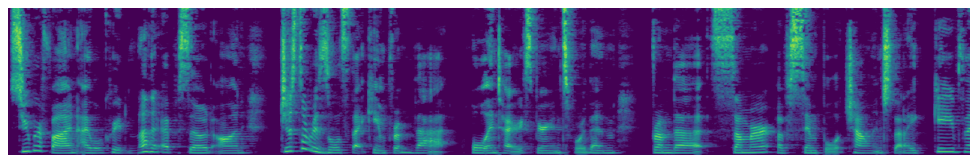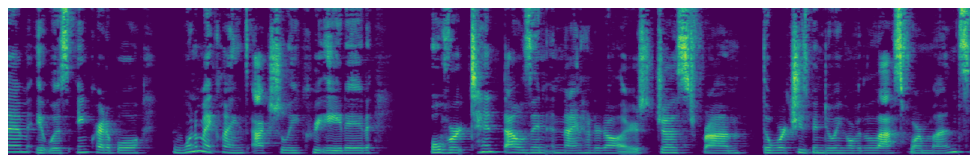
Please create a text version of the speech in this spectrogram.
super fun. I will create another episode on just the results that came from that whole entire experience for them from the Summer of Simple challenge that I gave them. It was incredible. One of my clients actually created over $10,900 just from the work she's been doing over the last four months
